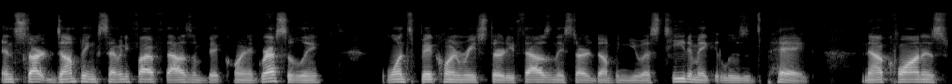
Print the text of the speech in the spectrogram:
and start dumping 75,000 Bitcoin aggressively. Once Bitcoin reached 30,000, they started dumping UST to make it lose its peg. Now Kwon is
